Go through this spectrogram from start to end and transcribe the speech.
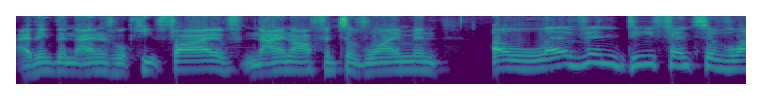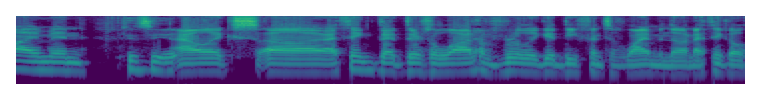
I think the Niners will keep five, nine offensive linemen, eleven defensive linemen. Can see it. Alex. Uh, I think that there's a lot of really good defensive linemen though, and I think uh,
